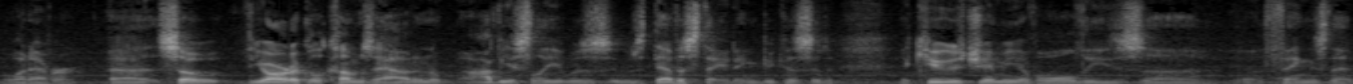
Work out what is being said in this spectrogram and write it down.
Whatever. Uh, so the article comes out, and obviously it was it was devastating because it accused Jimmy of all these uh, things that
